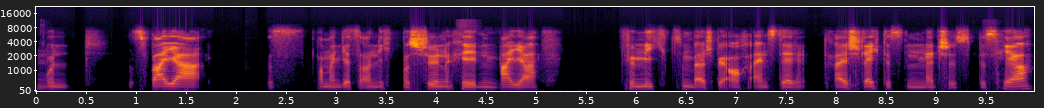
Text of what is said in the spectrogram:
Hm. Und es war ja, das kann man jetzt auch nicht aus schönreden, war ja für mich zum Beispiel auch eins der drei schlechtesten Matches bisher,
